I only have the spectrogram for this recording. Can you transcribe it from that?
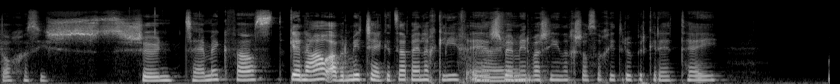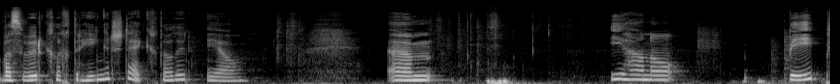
doch, es ist schön zusammengefasst. Genau, aber wir checken es eigentlich gleich erst, Nein. wenn wir wahrscheinlich schon so ein bisschen darüber geredet haben, was wirklich dahinter steckt, oder? Ja. Ähm, ich habe noch Beb,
